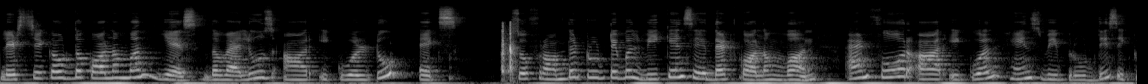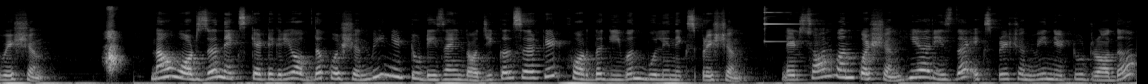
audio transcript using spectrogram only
Let's check out the column 1. Yes, the values are equal to x. So from the truth table we can say that column 1 and 4 are equal hence we proved this equation. Now what's the next category of the question? We need to design logical circuit for the given boolean expression. Let's solve one question. Here is the expression. We need to draw the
